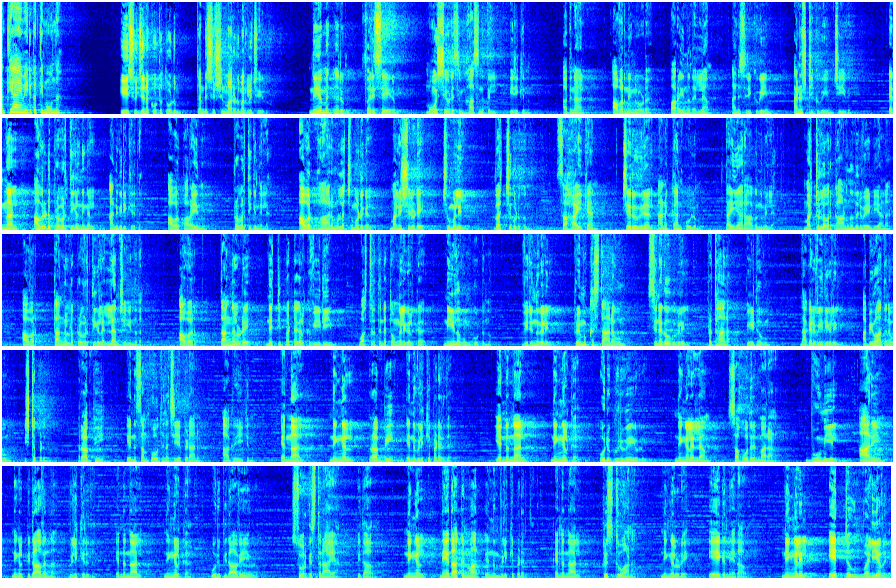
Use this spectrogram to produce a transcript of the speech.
അധ്യായം ഇരുപത്തിമൂന്ന്. യേശു ജനക്കൂട്ടത്തോടും തന്റെ ശിഷ്യന്മാരോടും അരളി ചെയ്തു. നിയമജ്ഞരും ഫരിസേയരും മോശയുടെ സിംഹാസനത്തിൽ ഇരിക്കുന്നു. അതിനാൽ അവർ നിങ്ങളോട് പറയുന്നതെല്ലാം അനുസരിക്കുകയും അനുഷ്ഠിക്കുകയും ചെയ്യുവിൻ. എന്നാൽ അവരുടെ പ്രവൃത്തികൾ നിങ്ങൾ അനുകരിക്കരുത്. അവർ പറയുന്നു പ്രവർത്തിക്കുന്നില്ല. അവർ ഭാരമുള്ള ചുമടുകൾ മനുഷ്യരുടെ ചുമലിൽ വച്ചു കൊടുക്കുന്നു സഹായിക്കാൻ ചെറുവിരൽ അനക്കാൻ പോലും തയ്യാറാകുന്നുമില്ല. മറ്റുള്ളവർ കാണുന്നതിനു വേണ്ടിയാണ് അവർ തങ്ങളുടെ പ്രവൃത്തികളെല്ലാം ചെയ്യുന്നത്. അവർ തങ്ങളുടെ നെറ്റിപ്പട്ടകൾക്ക് വീതിയും വസ്ത്രത്തിന്റെ തൊങ്ങലുകൾക്ക് നീളവും കൂട്ടുന്നു. വിരുന്നുകളിൽ പ്രമുഖ സ്ഥാനവും സിനഗോഗുകളിൽ പ്രധാന പീഠവും നഗരവീതികളിൽ അഭിവാദനവും ഇഷ്ടപ്പെടുന്നു. റബ്ബി എന്ന് സംബോധന ചെയ്യപ്പെടാനും ആഗ്രഹിക്കുന്നു. എന്നാൽ നിങ്ങൾ റബ്ബി എന്ന് വിളിക്കപ്പെടരുത്. എന്തെന്നാൽ നിങ്ങൾക്ക് ഒരു ഗുരുവേയുള്ളൂ. നിങ്ങളെല്ലാം സഹോദരന്മാരാണ്. ഭൂമിയിൽ ആരെയും നിങ്ങൾ പിതാവെന്ന് വിളിക്കരുത്. എന്തെന്നാൽ നിങ്ങൾക്ക് ഒരു പിതാവേയുള്ളൂ. സ്വർഗസ്ഥനായ പിതാവ്. നിങ്ങൾ നേതാക്കന്മാർ എന്നും വിളിക്കപ്പെടരുത്. എന്തെന്നാൽ ക്രിസ്തുവാണ് നിങ്ങളുടെ ഏക നേതാവ്. നിങ്ങളിൽ ഏറ്റവും വലിയവൻ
